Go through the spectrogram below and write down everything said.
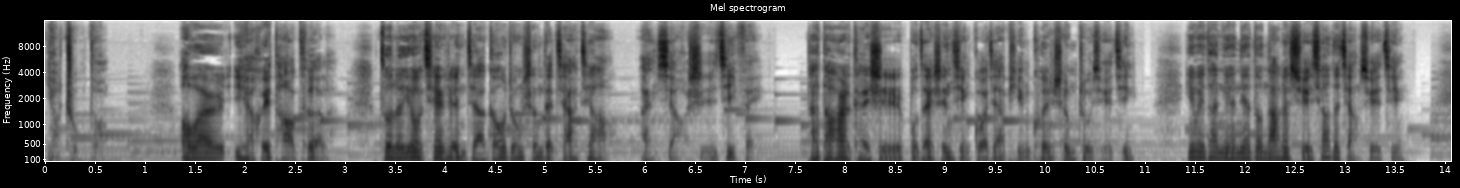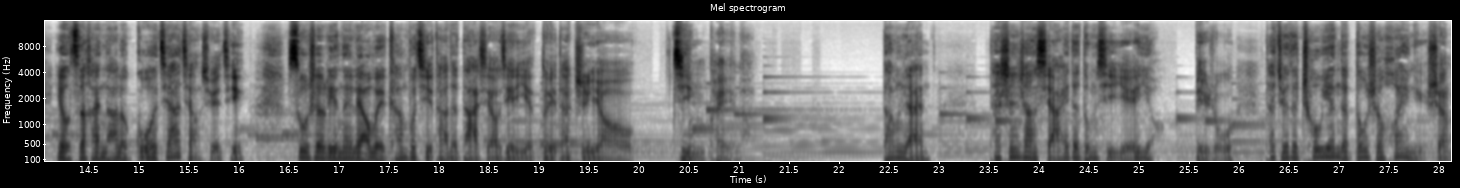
又主动，偶尔也会逃课了。做了有钱人家高中生的家教，按小时计费。他大二开始不再申请国家贫困生助学金，因为他年年都拿了学校的奖学金，有次还拿了国家奖学金。宿舍里那两位看不起他的大小姐也对他只有敬佩了。当然，他身上狭隘的东西也有，比如他觉得抽烟的都是坏女生，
